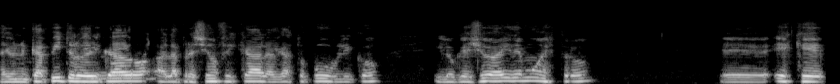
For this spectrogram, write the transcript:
Hay un capítulo dedicado a la presión fiscal, al gasto público, y lo que yo ahí demuestro eh, es que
